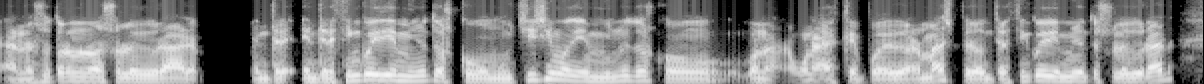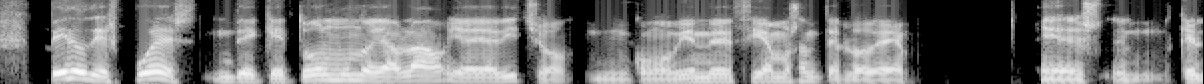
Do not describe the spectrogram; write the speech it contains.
a nosotros no nos suele durar entre, entre 5 y 10 minutos, como muchísimo 10 minutos, como, bueno, alguna vez que puede durar más, pero entre 5 y 10 minutos suele durar, pero después de que todo el mundo haya hablado y haya dicho, mm, como bien decíamos antes, lo de es, mm, que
